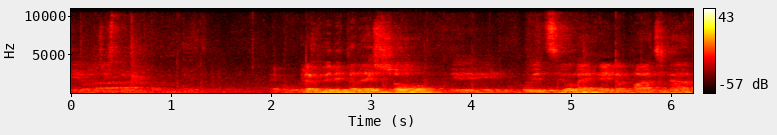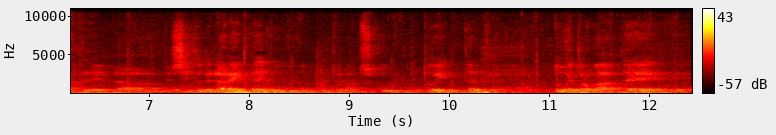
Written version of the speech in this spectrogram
e il registro elettronico. Ecco, quella che vedete adesso eh, in proiezione è la pagina del, del sito della rete www.labschool.it dove trovate eh,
